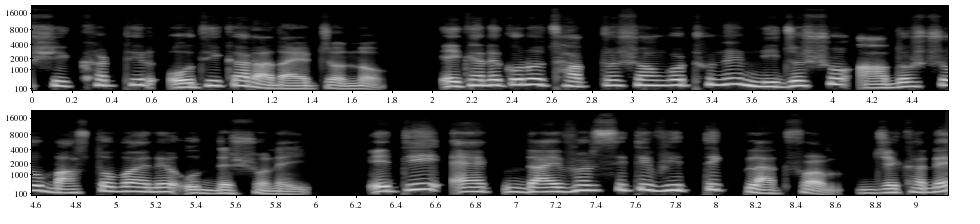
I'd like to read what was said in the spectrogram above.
শিক্ষার্থীর অধিকার আদায়ের জন্য। এখানে কোনো ছাত্র সংগঠনের নিজস্ব আদর্শ বাস্তবায়নের উদ্দেশ্য নেই। এটি এক ডাইভার্সিটি ভিত্তিক প্ল্যাটফর্ম যেখানে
